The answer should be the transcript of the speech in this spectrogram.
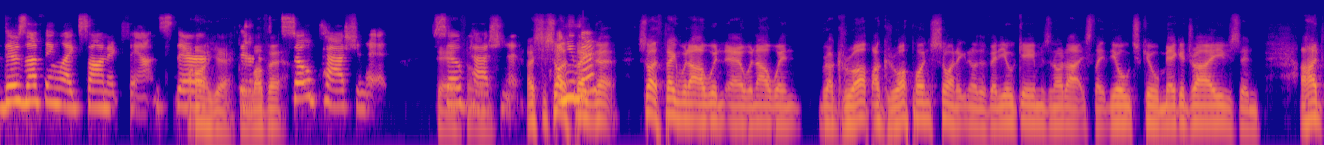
there's nothing like Sonic fans. They're oh yeah, they love it. So passionate, Definitely. so passionate. That's the sort and of thing that sort of thing when I went uh, when I went when I grew up. I grew up on Sonic, you know, the video games and all that. It's like the old school Mega Drives, and I had.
